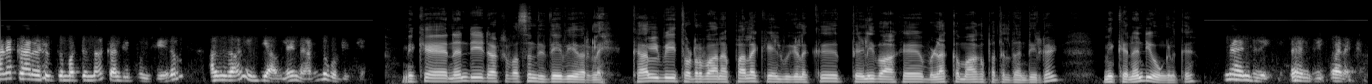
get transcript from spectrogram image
பணக்காரர்களுக்கு மட்டும்தான் கல்வி போய் சேரும். அதுதான் இந்தியாவிலே நடந்து கொண்டிருக்கிறது. மிக்க நன்றி டாக்டர் வசந்தி தேவி அவர்களே. கல்வி தொடர்பான பல கேள்விகளுக்கு தெளிவாக விளக்கமாக பதில் தந்தீர்கள். மிக்க நன்றி உங்களுக்கு. நன்றி நன்றி. வணக்கம்.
